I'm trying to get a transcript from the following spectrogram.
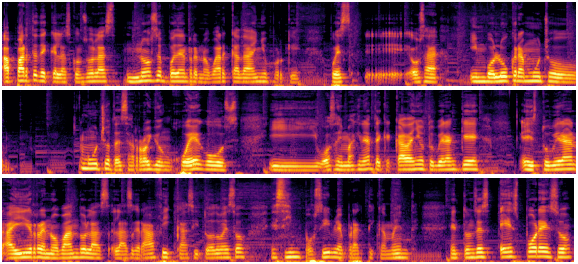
aparte de que las consolas no se pueden renovar cada año porque pues, eh, o sea, involucra mucho mucho desarrollo en juegos y o sea imagínate que cada año tuvieran que estuvieran ahí renovando las, las gráficas y todo eso es imposible prácticamente. Entonces es por eso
